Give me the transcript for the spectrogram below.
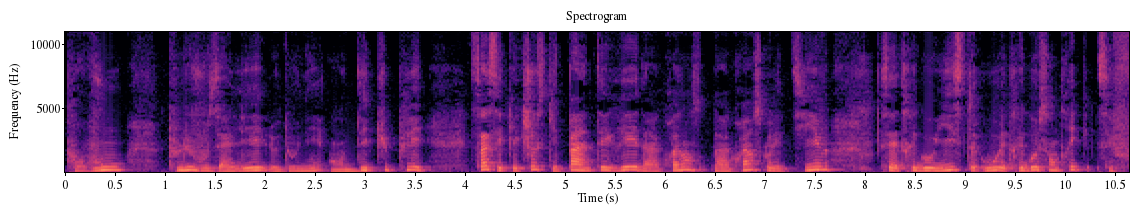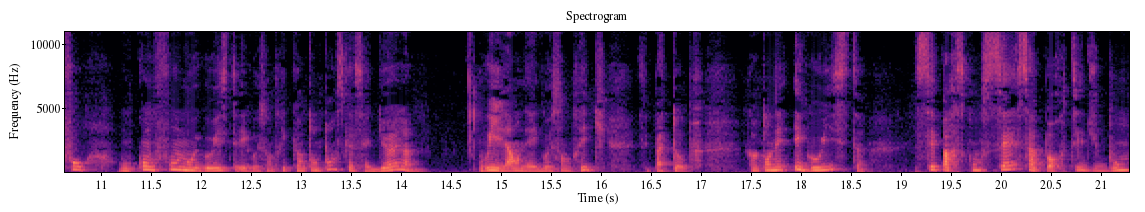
pour vous, plus vous allez le donner en décuplé. Ça, c'est quelque chose qui n'est pas intégré dans la, dans la croyance collective. C'est être égoïste ou être égocentrique. C'est faux. On confond le mot égoïste et égocentrique. Quand on pense qu'à sa gueule, oui, là, on est égocentrique. C'est pas top. Quand on est égoïste, c'est parce qu'on sait s'apporter du bon,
